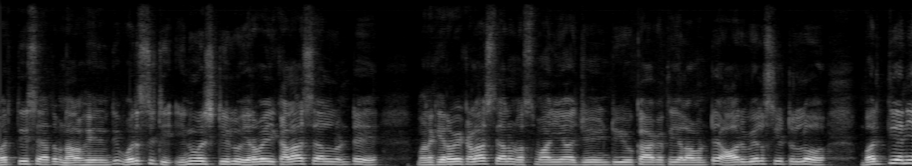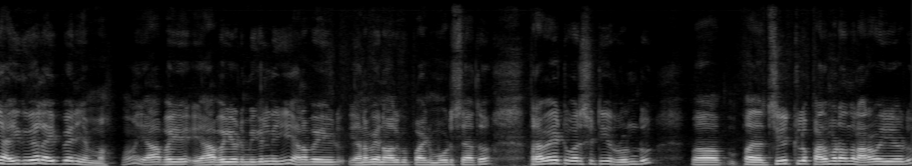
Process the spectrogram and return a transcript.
భర్తీ శాతం నలభై ఎనిమిది వర్సిటీ యూనివర్సిటీలు ఇరవై కళాశాలలు ఉంటే మనకి ఇరవై కళాశాలలు ఉస్మానియా జేఎన్టీయూ కాకతీయ ఇలా ఉంటే ఆరు వేల సీటుల్లో భర్తీ అని ఐదు వేలు అయిపోయినాయి అమ్మ. యాభై యాభై ఏడు మిగిలినవి ఎనభై ఏడు ఎనభై నాలుగు పాయింట్ మూడు శాతం. ప్రైవేట్ వర్సిటీ రెండు సీట్లు పదమూడు వందల అరవై ఏడు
